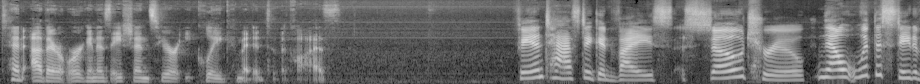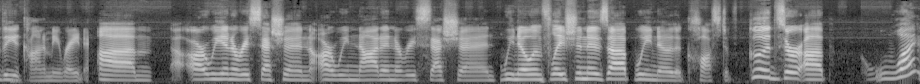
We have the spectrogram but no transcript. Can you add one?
10 other organizations who are equally committed to the cause. Fantastic advice. So true. Now, with the state of the economy right now, um, are we in a recession? Are we not in a recession? We know inflation is up. We know the cost of goods are up. What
